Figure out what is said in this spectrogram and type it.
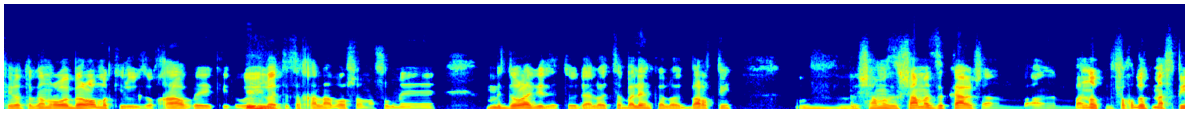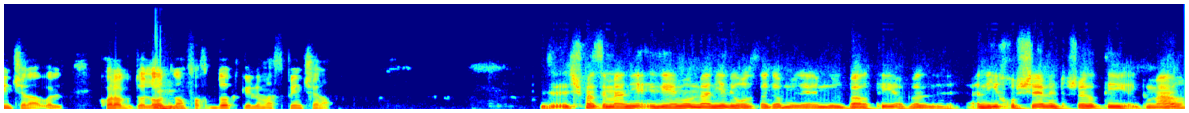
אפילו אתה גם רואה ברומא, כאילו היא זוכה וכאילו היא לא הייתה צריכה לעבור שם משהו מדורגת, אתה יודע, לא את סבלנקה, לא את ברטי, ושם זה, קל, שהבנות מפחדות מהספין שלה, אבל כל הגדולות לא מפחדות כאילו מהספין שלה. זה, תשמע, זה מעניין, זה יהיה מאוד מעניין לראות אותה גם מול, מול ברטי, אבל אני חושב, אם אתה שואל אותי, גמר,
